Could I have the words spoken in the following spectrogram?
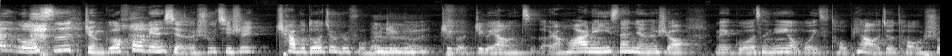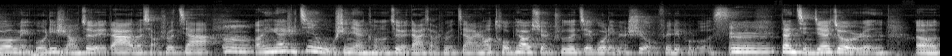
看罗斯整个后边写的书，其实差不多就是符合这个、嗯。这个这个样子的。然后二零一三年的时候，美国曾经有过一次投票，就投说美国历史上最伟大的小说家，嗯，呃，应该是近五十年可能最伟大的小说家。然后投票选出的结果里面是有菲利普·罗斯的，嗯。但紧接着就有人呃，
